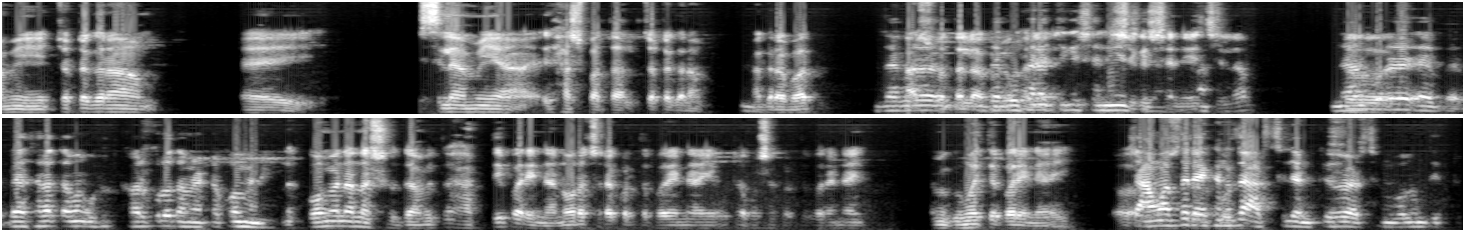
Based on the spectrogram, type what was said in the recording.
আমি চট্টগ্রাম এই ইসলামিয়া হাসপাতাল চট্টগ্রাম আগ্রাবাদ হাসপাতালে চিকিৎসা নিয়েছিলাম। নেওয়ার পরে এ, ব্যথাটা তেমন ওষুধ খাওয়ার পরেও তেমন একটা কমেনি না, কমে না না শুধু আমি তো হাঁটতেই পারি না নড়াচড়া করতে পারি নাই উঠা বসা করতে পারি নাই আমি ঘুমাইতে পারি নাই। আচ্ছা, আমাদের এখানে যে আসছিলেন কীভাবে আসছেন বলুন একটু।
